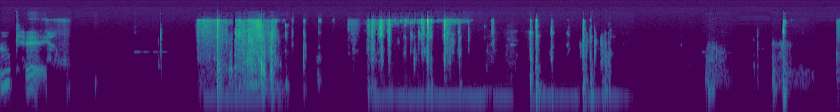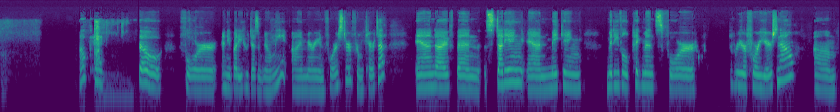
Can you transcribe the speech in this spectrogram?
Okay. Okay, so for anybody who doesn't know me, I'm Marion Forrester from CARTA, and I've been studying and making medieval pigments for three or four years now. Um,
